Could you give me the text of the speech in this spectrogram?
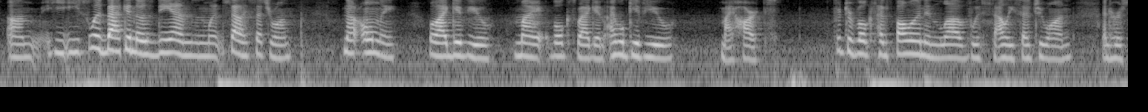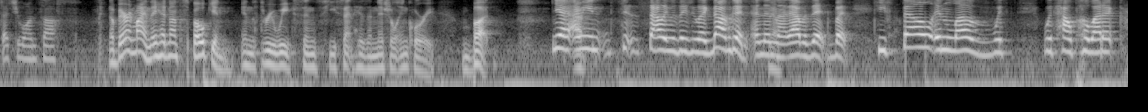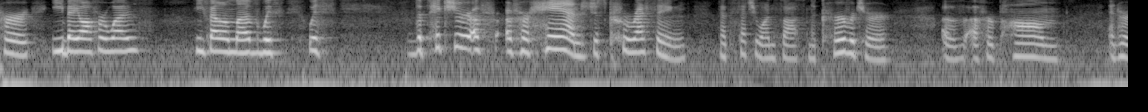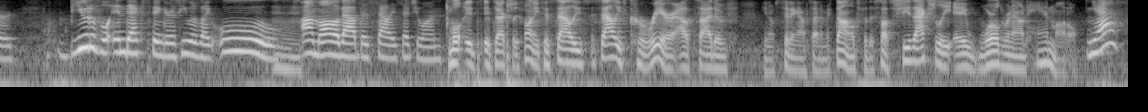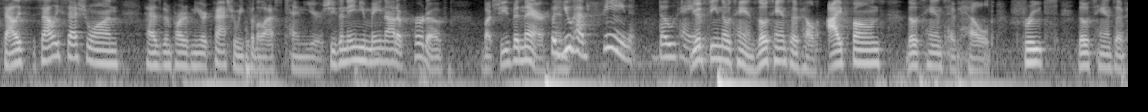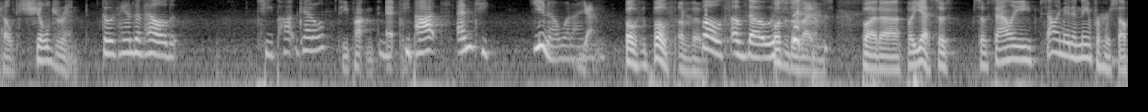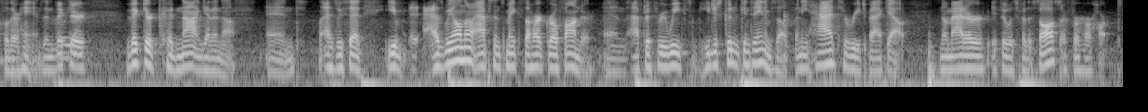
um, he he slid back in those DMs and went, Sally Szechuan, not only will I give you my Volkswagen, I will give you my heart. Victor Volks had fallen in love with Sally Szechuan and her Szechuan sauce. Now, bear in mind, they had not spoken in the three weeks since he sent his initial inquiry, but Yeah, I, I- mean, S- Sally was basically like, "No, I'm good," and then Yeah. that, that was it. But he fell in love with with how poetic her eBay offer was. He fell in love with with the picture of of her hand just caressing that Szechuan sauce and the curvature of of her palm and her beautiful index fingers. He was like, "Ooh, Mm-hmm. I'm all about this Sally Szechuan." well, it's it's actually funny because Sally's Sally's career outside of you know sitting outside of McDonald's for the sauce, she's actually a world-renowned hand model. Yes. Sally Sally Szechuan has been part of New York Fashion Week for the last ten years. She's a name you may not have heard of, but she's been there. But you have seen those hands. you have seen those hands. Those hands have held iPhones. Those hands have held fruits. Those hands have held children. Those hands have held teapot kettles, Teapot. eh, teapots, and tea. You know what I yeah, mean. both both of those. Both of those. both of those items. But uh, but yeah, so so Sally Sally made a name for herself with her hands, and Victor Oh, yes. Victor could not get enough. And as we said, as we all know, absence makes the heart grow fonder. And after three weeks, he just couldn't contain himself, and he had to reach back out, no matter if it was for the sauce or for her heart.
